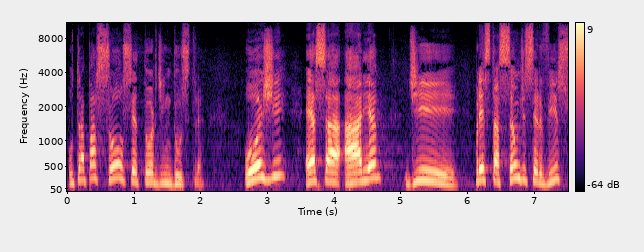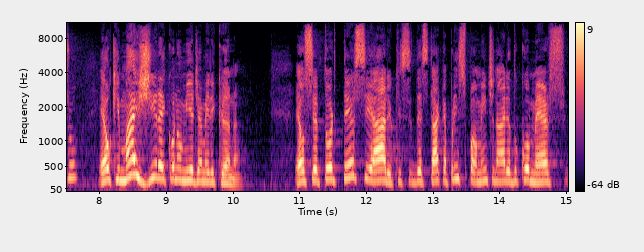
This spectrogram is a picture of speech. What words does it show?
Ultrapassou o setor de indústria. Hoje, essa área de prestação de serviço é o que mais gira a economia de Americana. É o setor terciário que se destaca principalmente na área do comércio.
